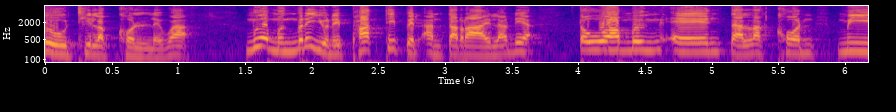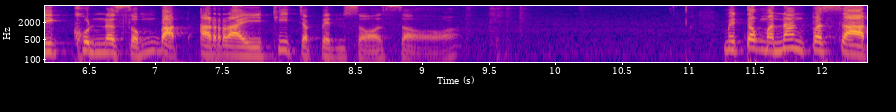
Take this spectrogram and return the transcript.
ดูทีละคนเลยว่า เมื่อมึงไม่ได้อยู่ในพักที่เป็นอันตรายแล้วเนี่ย ตัวมึงเองแต่ละคนมีคุณสมบัติอะไรที่จะเป็นสอสอไม่ต้องมานั่งประสาท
